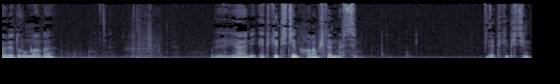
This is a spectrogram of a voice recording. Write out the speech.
böyle durumlarda e, yani etiket için haram işlenmez. Etiket için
